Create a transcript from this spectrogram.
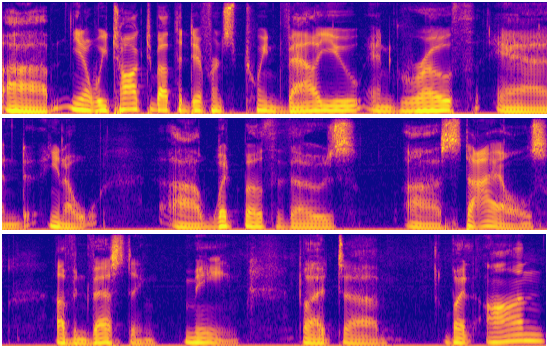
uh, you know, we talked about the difference between value and growth, and you know, uh, what both of those uh, styles of investing mean. But uh, but on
